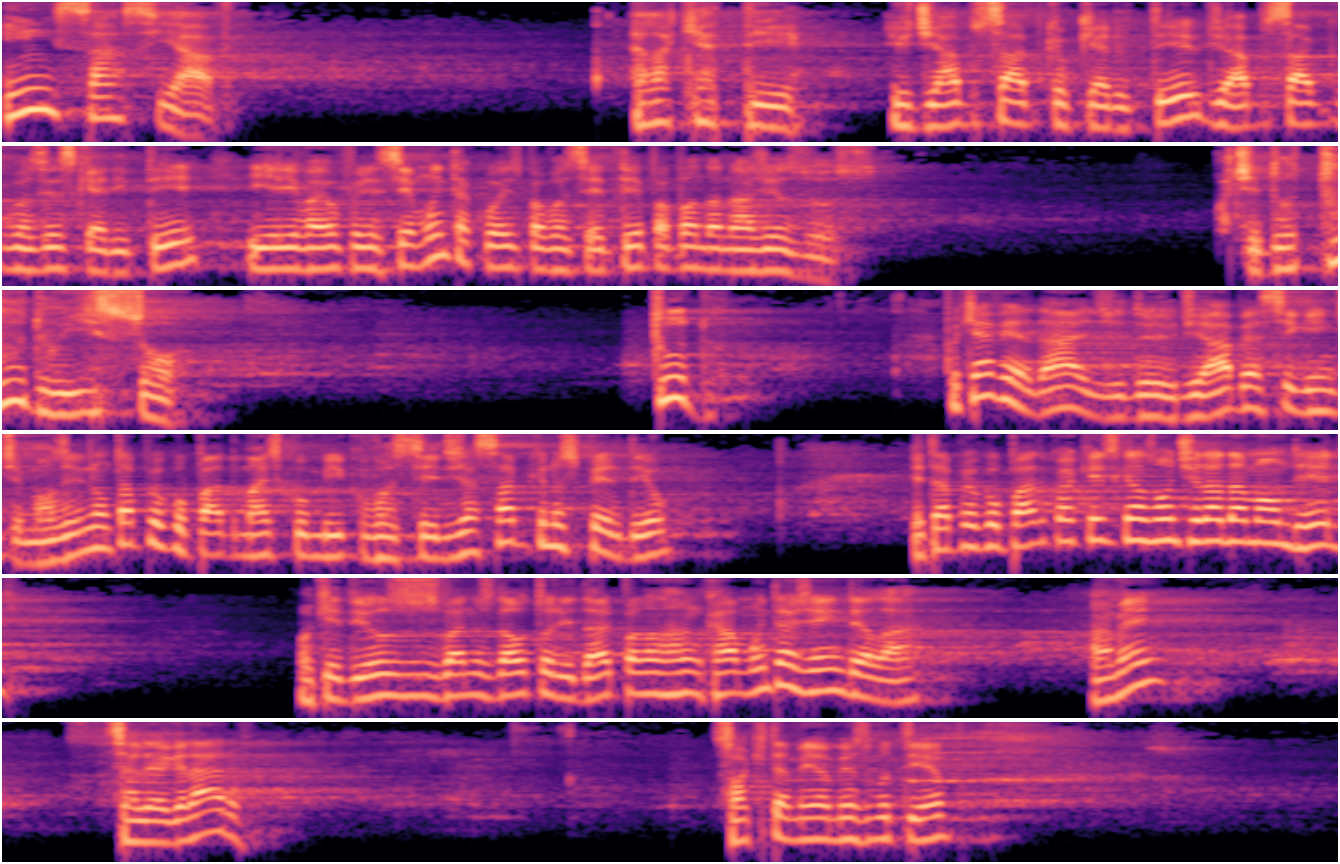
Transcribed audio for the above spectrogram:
Insaciável. Ela quer ter. E o diabo sabe que eu quero ter, o diabo sabe que vocês querem ter, e ele vai oferecer muita coisa para você ter para abandonar Jesus. Eu te dou tudo isso. Tudo. Porque a verdade do diabo é a seguinte, irmãos: ele não está preocupado mais comigo, com você, ele já sabe que nos perdeu. Ele está preocupado com aqueles que nós vamos tirar da mão dele. Porque Deus vai nos dar autoridade para arrancar muita gente de lá. Amém? Se alegraram? Só que também ao mesmo tempo,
